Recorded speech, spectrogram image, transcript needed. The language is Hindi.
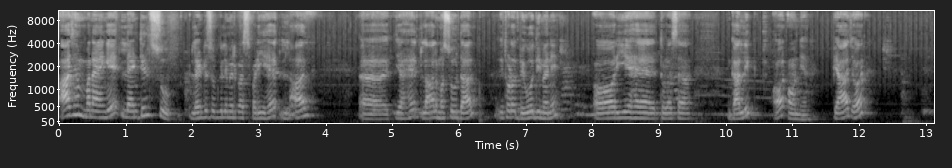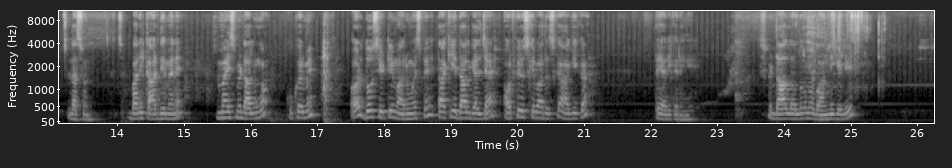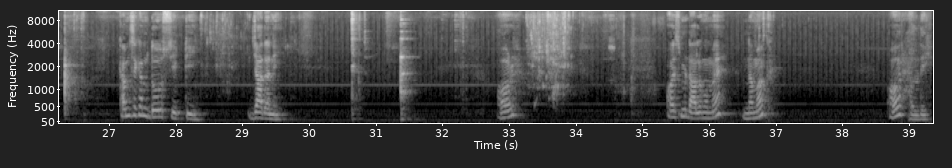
आज हम बनाएँगे लेंटिल सूप। लेंटिल सूप के लिए मेरे पास पड़ी है लाल यह है लाल मसूर दाल। ये थोड़ा भिगो दी मैंने और ये है थोड़ा सा गार्लिक और ऑनियन, प्याज और लहसुन। बारीक काट दिए मैंने। मैं इसमें डालूँगा कुकर में और दो सीटी मारूँगा इस पर ताकि ये दाल गल जाए और फिर उसके बाद उसका आगे का तैयारी करेंगे। इसमें डाल डालूँगा मैं उबालने के लिए। कम से कम दो सीटी, ज़्यादा नहीं। और और इसमें डालूँगा मैं नमक और हल्दी,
